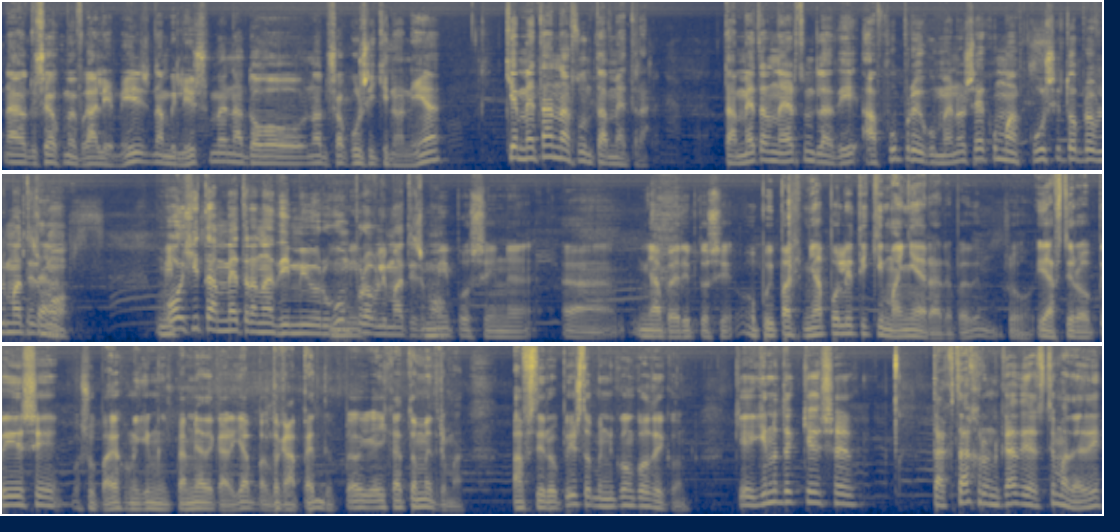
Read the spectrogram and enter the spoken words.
να τους έχουμε βγάλει εμείς, να μιλήσουμε, να, το, να τους ακούσει η κοινωνία και μετά να έρθουν τα μέτρα. Τα μέτρα να έρθουν δηλαδή αφού προηγουμένως έχουμε ακούσει τον προβληματισμό. Μη- Όχι τα μέτρα να δημιουργούν Μη- προβληματισμό. Μήπως είναι ε, μια περίπτωση όπου υπάρχει μια πολιτική μανιέρα, ρε παιδί μου. Ξέρω, Η αυστηροποίηση, σου είπα, έχουν γίνει καμιά δεκαριά, 15, έχει κάτι το μέτρημα. Αυστηροποίηση των ποινικών κωδίκων. Και γίνονται και σε τακτά χρονικά διαστήματα. Δηλαδή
